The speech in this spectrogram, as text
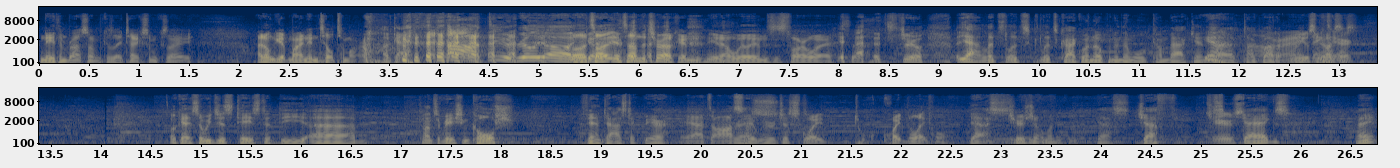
Nathan brought some because I texted him because I I don't get mine until tomorrow. Okay. oh, dude, really? Oh, well, you on it's on the truck, and you know Williams is far away. So. It's true. Yeah, let's let's let's crack one open and then we'll come back and Yeah. uh, talk about All it. right, We'll thanks. Eric. Okay, so we just tasted the uh, Conservation Kolsch. Fantastic beer. Yeah, it's awesome. Right, we were just Quite quite delightful. yes, Cheers, gentlemen. yes. Jeff Cheers. Skaggs, right?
